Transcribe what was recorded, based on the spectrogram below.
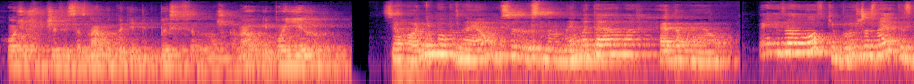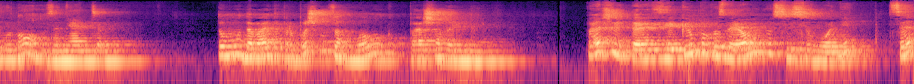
Хочеш вчитися з нами, тоді підписуйся на наш канал і поїхали. Сьогодні ми познайомимося з основними темами HTML. Певні заголовки ви вже знаєте з минулого заняття. Тому давайте пропишемо заголовок першого рівня. Перший текст, з яким ми познайомимося сьогодні, це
